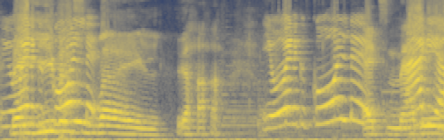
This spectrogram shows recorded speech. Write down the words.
ஐயோ, எனக்கு. ஸ்மைல் ஐயோ எனக்கு கோல்டு இட்ஸ் மேகி மேகியா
